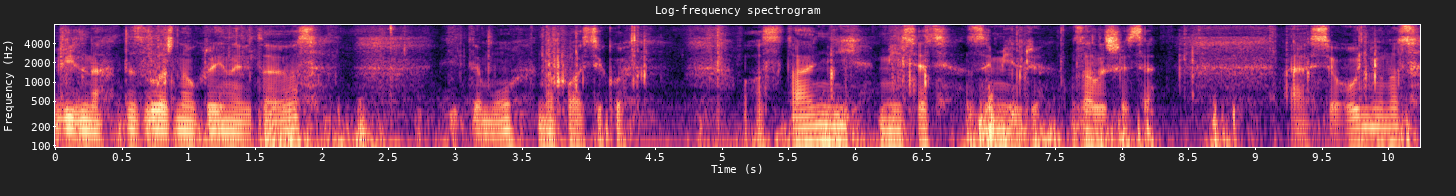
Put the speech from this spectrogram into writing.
Вільна незалежна Україна вітає вас. Йдемо на пасіку. Останній місяць зимівлі залишився. Е, Сьогодні у нас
